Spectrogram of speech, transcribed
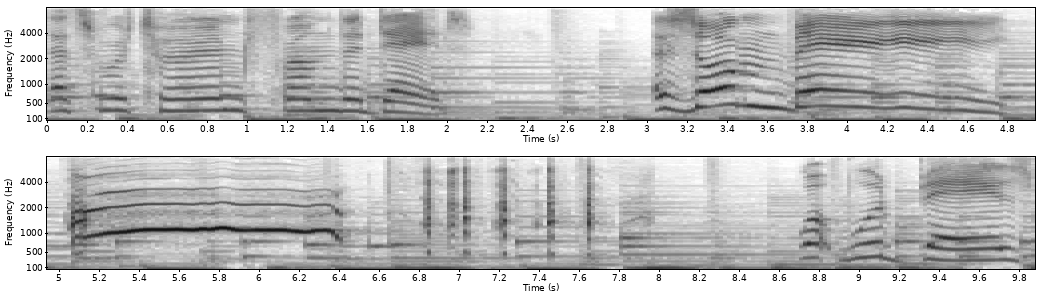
that's returned from the dead? A zombie! Bears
